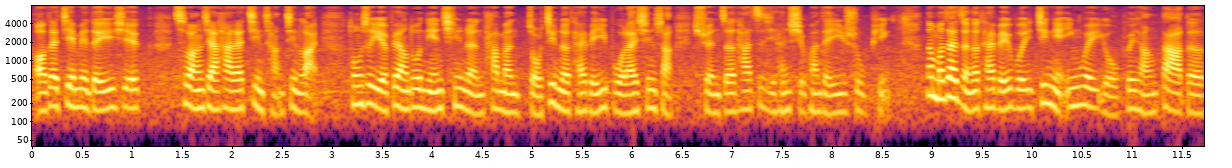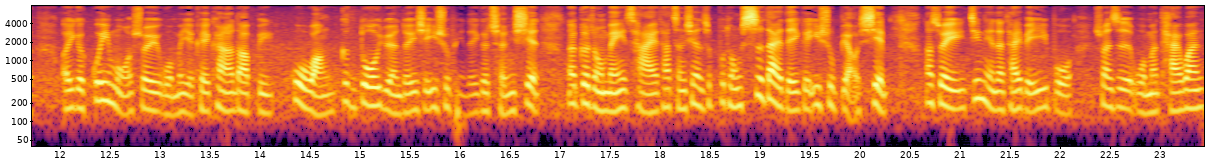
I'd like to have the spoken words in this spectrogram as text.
哦，在见面的一些收藏家，他在进场进来，同时也非常多年轻人，他们走进了台北艺博来欣赏，选择他自己很喜欢的艺术品。那么在整个台北艺博，今年因为有非常大的呃一个规模，所以我们也可以看得到比过往更多元的一些艺术品的一个呈现。那各种媒材，它呈现的是不同世代的一个艺术表现。那所以今年的台北艺博算是我们。台湾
